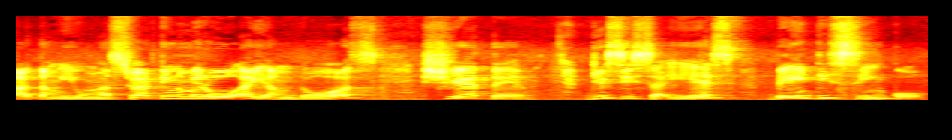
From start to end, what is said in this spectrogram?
at ang iyong maswerteng numero ay ang 2, 7, 16, 25,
